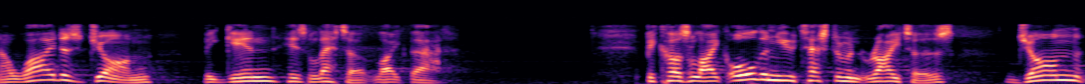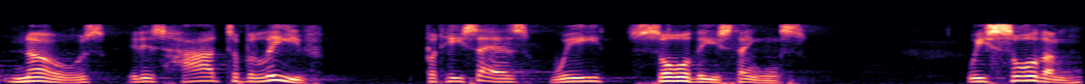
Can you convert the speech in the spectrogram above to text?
Now, why does John begin his letter like that? Because, like all the New Testament writers, John knows it is hard to believe. But he says, We saw these things. We saw them.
